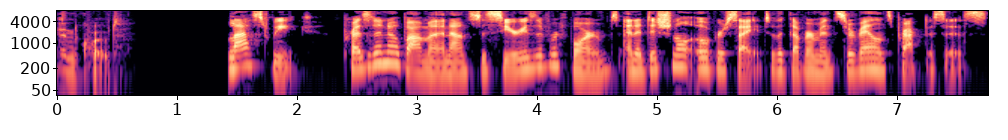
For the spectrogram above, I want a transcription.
end quote. Last week, President Obama announced a series of reforms and additional oversight to the government's surveillance practices,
